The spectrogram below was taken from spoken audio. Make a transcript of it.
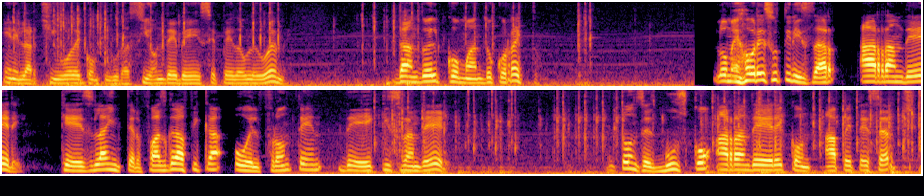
en el archivo de configuración de BSPWM, dando el comando correcto. Lo mejor es utilizar ARRANDR, que es la interfaz gráfica o el frontend de XRANDR. Entonces busco ARRANDR con apt search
